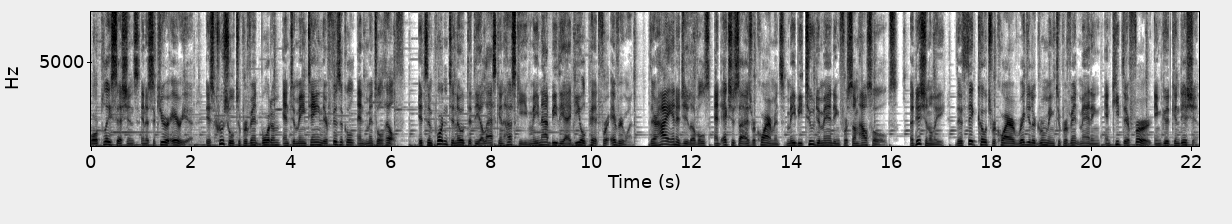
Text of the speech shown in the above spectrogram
or play sessions in a secure area, is crucial to prevent boredom and to maintain their physical and mental health. It's important to note that the Alaskan Husky may not be the ideal pet for everyone. Their high energy levels and exercise requirements may be too demanding for some households. Additionally, their thick coats require regular grooming to prevent matting and keep their fur in good condition.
